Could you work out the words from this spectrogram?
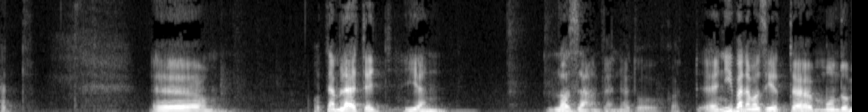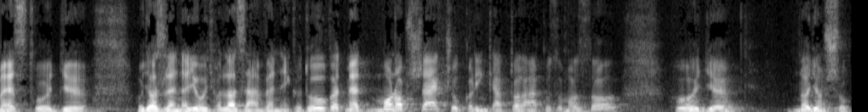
hát ott nem lehet egy ilyen lazán venni a dolgokat. Nyilván nem azért mondom ezt, hogy, hogy az lenne jó, hogyha lazán vennénk a dolgokat, mert manapság sokkal inkább találkozom azzal, hogy nagyon sok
